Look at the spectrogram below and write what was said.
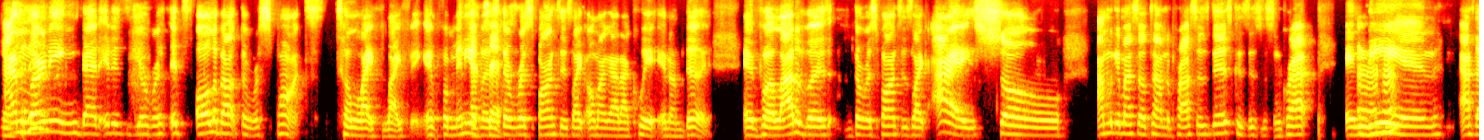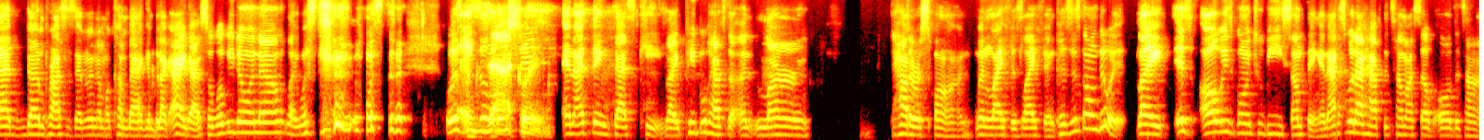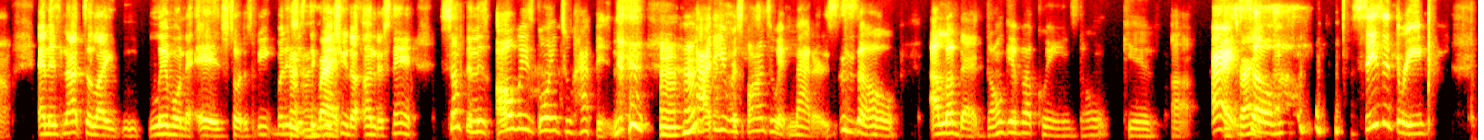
Yes, I'm learning is. that it is your. It's all about the response to life lifing. And for many of us, it. the response is like, oh my God, I quit and I'm done. And for a lot of us, the response is like, all right, so I'm gonna give myself time to process this because this is some crap. And Mhm. then after I've done processing, then I'm gonna come back and be like, all right, guys, so what we doing now? Like, what's the what's the what's the Exactly. solution? And I think that's key. Like, people have to un- learn how to respond when life is life in because it's gonna do it. Like, it's always going to be something, and that's what I have to tell myself all the time. And it's not to like live on the edge, so to speak, but it's just to right. get you to understand something is always going to happen. Mhm. how you respond to it matters. So I love that. Don't give up, queens. Don't give up. All right. Right. So season three,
